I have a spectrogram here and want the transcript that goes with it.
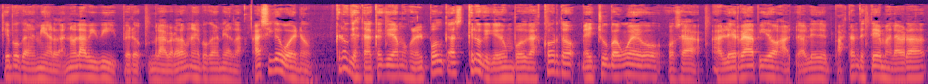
Qué época de mierda, no la viví, pero la verdad una época de mierda. Así que bueno, creo que hasta acá quedamos con el podcast. Creo que quedó un podcast corto, me chupa huevo, o sea, hablé rápido, hablé de bastantes temas, la verdad.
